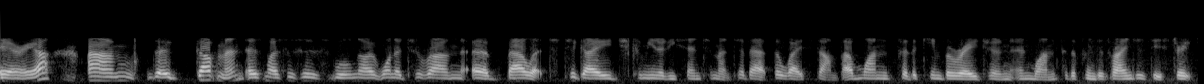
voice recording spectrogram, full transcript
area. Um, the government, as most listeners will know, wanted to run a ballot to gauge community sentiment about the waste dump, um, one for the Kimba region and one for the Flinders Ranges district.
